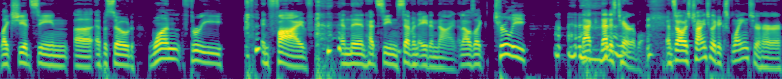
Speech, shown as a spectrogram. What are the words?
Like she had seen uh, episode one, three, and five, and then had seen seven, eight, and nine. And I was like, truly, that that is terrible. And so I was trying to like explain to her,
